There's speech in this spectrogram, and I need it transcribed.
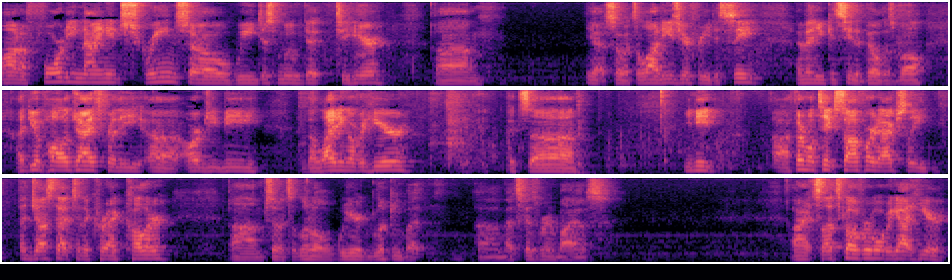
on a 49 inch screen. So we just moved it to here. Um, yeah, so it's a lot easier for you to see, and then you can see the build as well. I do apologize for the uh, RGB, the lighting over here. It's uh, you need uh, Thermaltake software to actually adjust that to the correct color. Um, so it's a little weird looking, but um, that's because we're in BIOS. All right, so let's go over what we got here.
